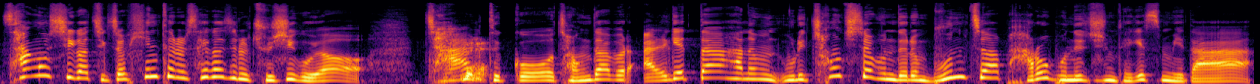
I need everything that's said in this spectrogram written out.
상우 씨가 직접 힌트를 세 가지를 주시고요. 잘 네. 듣고 정답을 알겠다 하는 우리 청취자분들은 문자 바로 보내주시면 되겠습니다.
